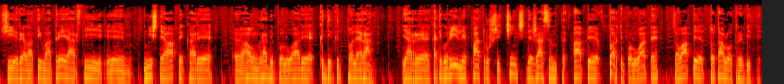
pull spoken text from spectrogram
și relativ a treia ar fi e, niște ape care e, au un grad de poluare cât de cât tolerant. Iar categoriile 4 și 5 deja sunt ape foarte poluate sau ape total otrăvite.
